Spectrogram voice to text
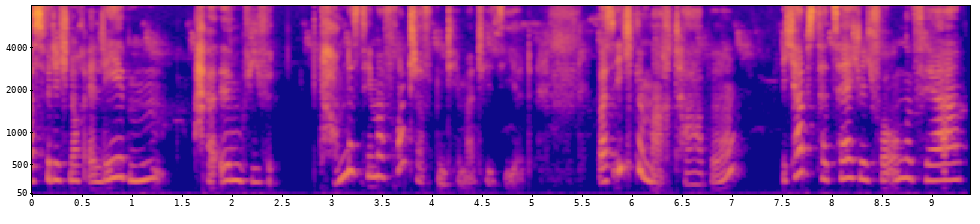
was will ich noch erleben, aber irgendwie wird kaum das Thema Freundschaften thematisiert. Was ich gemacht habe, ich habe es tatsächlich vor ungefähr,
